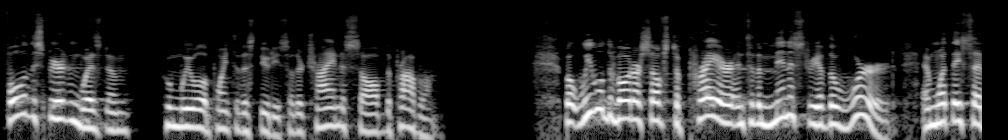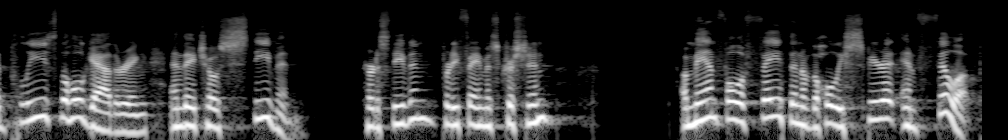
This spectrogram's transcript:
full of the Spirit and wisdom, whom we will appoint to this duty. So they're trying to solve the problem. But we will devote ourselves to prayer and to the ministry of the word. And what they said pleased the whole gathering, and they chose Stephen. Heard of Stephen? Pretty famous Christian. A man full of faith and of the Holy Spirit, and Philip.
